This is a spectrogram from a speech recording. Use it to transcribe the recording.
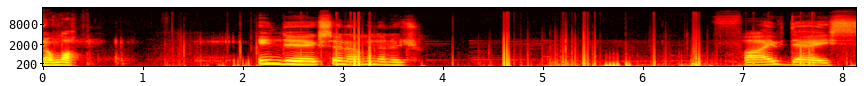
Yallah. İndik. Selamun aleyküm. Five days.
